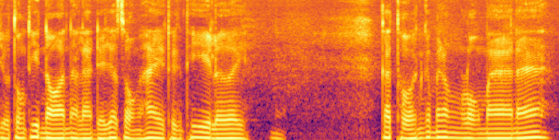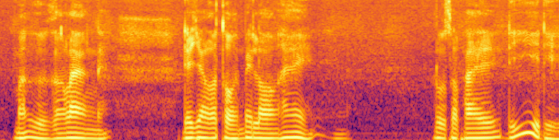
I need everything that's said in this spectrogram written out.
อยู่ตรงที่นอนนั่นแหละเดี๋ยวจะส่งให้ถึงที่เลยกระโถนก็ไม่ต้องลงมานะ มาอือข้างล่างเนี่ยเดี๋ยวจะเอาโถนไปลองให้ ลูกสะพ้ยดีดี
